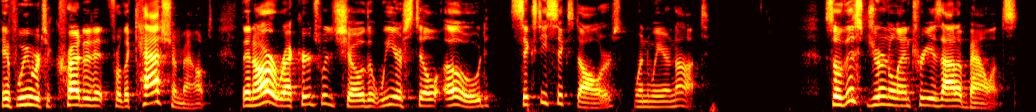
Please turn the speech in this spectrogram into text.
If we were to credit it for the cash amount, then our records would show that we are still owed $66 when we are not. So this journal entry is out of balance.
